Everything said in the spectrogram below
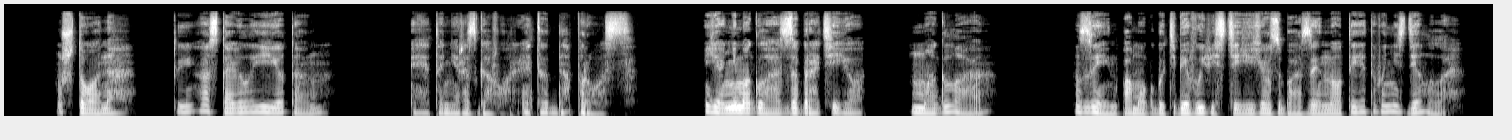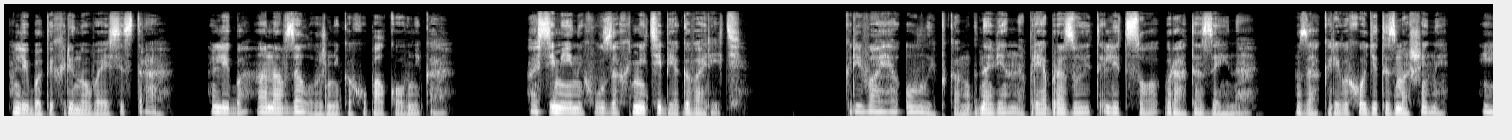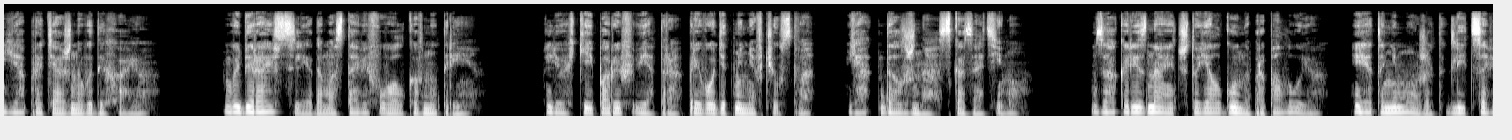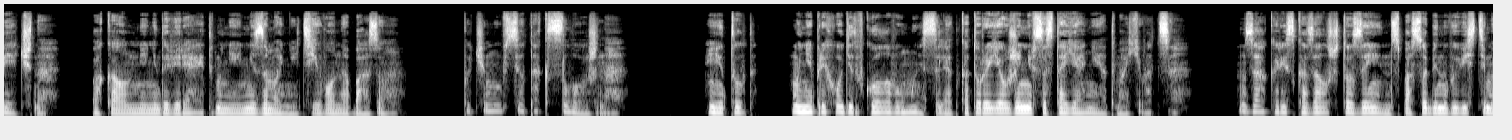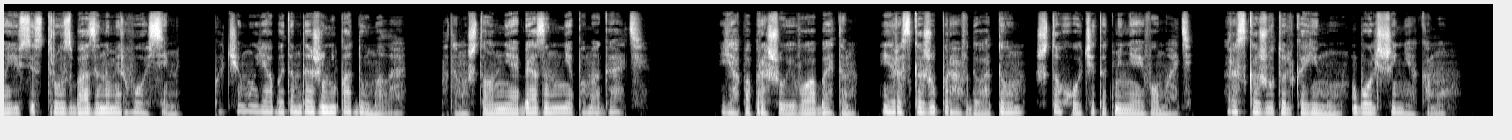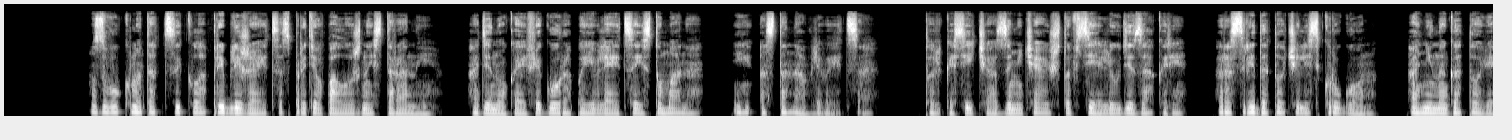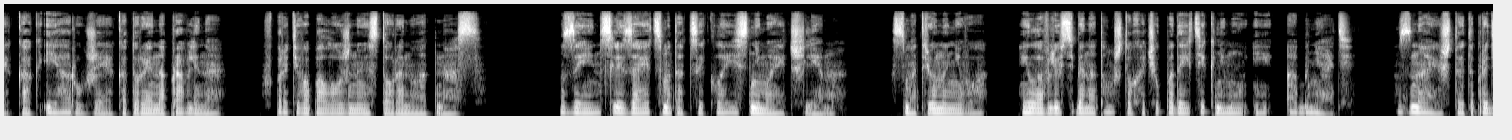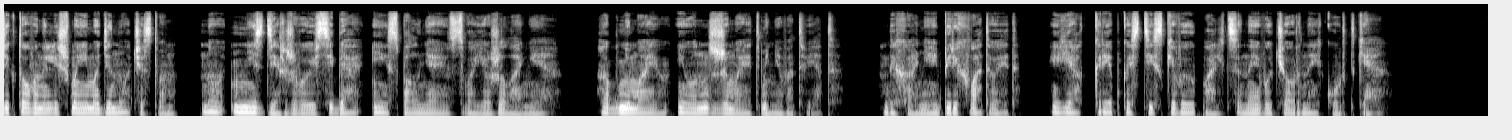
Что она? Ты оставила ее там. Это не разговор, это допрос. Я не могла забрать ее. Могла. Зейн помог бы тебе вывести ее с базы, но ты этого не сделала. Либо ты хреновая сестра, либо она в заложниках у полковника. О семейных узах не тебе говорить. Кривая улыбка мгновенно преобразует лицо брата Зейна. Закари выходит из машины, и я протяжно выдыхаю. Выбираюсь следом, оставив волка внутри. Легкий порыв ветра приводит меня в чувство. Я должна сказать ему. Закари знает, что я лгу напропалую, и это не может длиться вечно, пока он мне не доверяет мне не заманить его на базу. Почему все так сложно? И тут мне приходит в голову мысль, от которой я уже не в состоянии отмахиваться. Закари сказал, что Зейн способен вывести мою сестру с базы номер восемь, Почему я об этом даже не подумала? Потому что он не обязан мне помогать. Я попрошу его об этом и расскажу правду о том, что хочет от меня его мать. Расскажу только ему, больше некому. Звук мотоцикла приближается с противоположной стороны. Одинокая фигура появляется из тумана и останавливается. Только сейчас замечаю, что все люди Закари рассредоточились кругом, они наготове, как и оружие, которое направлено в противоположную сторону от нас. Зейн слезает с мотоцикла и снимает шлем. Смотрю на него и ловлю себя на том, что хочу подойти к нему и обнять. Знаю, что это продиктовано лишь моим одиночеством, но не сдерживаю себя и исполняю свое желание. Обнимаю, и он сжимает меня в ответ. Дыхание перехватывает, и я крепко стискиваю пальцы на его черной куртке.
